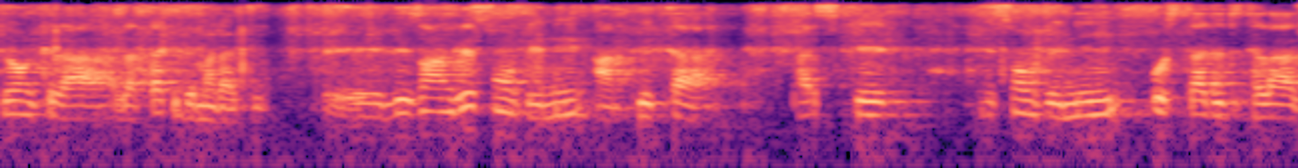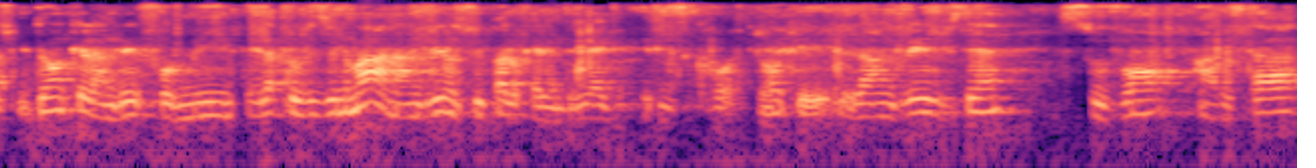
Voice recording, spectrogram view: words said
donc l'attaque la, des maladies. Et les engrais sont venus un peu tard parce que ils sont venus au stade de talage. Et donc l'engrais fourmi et l'approvisionnement en engrais ne suit pas le calendrier agricole. Donc l'engrais vient souvent en retard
